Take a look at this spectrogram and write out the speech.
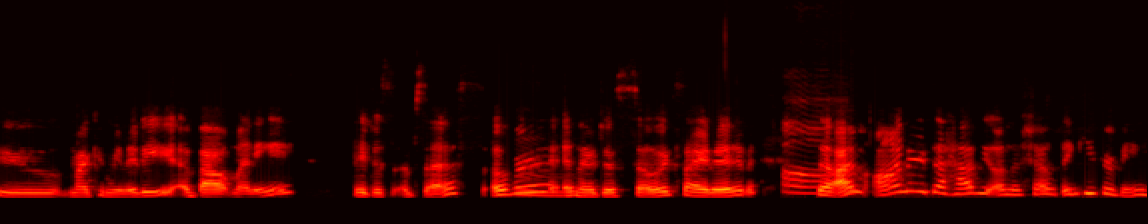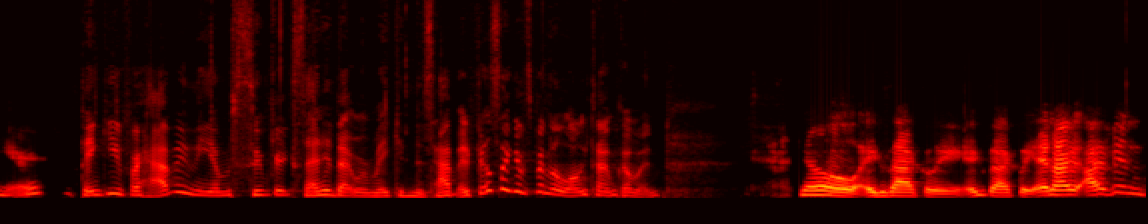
to my community about money, they just obsess over mm. it and mm. they're just so excited. Aww. So I'm honored to have you on the show. Thank you for being here. Thank you for having me. I'm super excited that we're making this happen. It feels like it's been a long time coming. No, exactly, exactly. And I I've been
